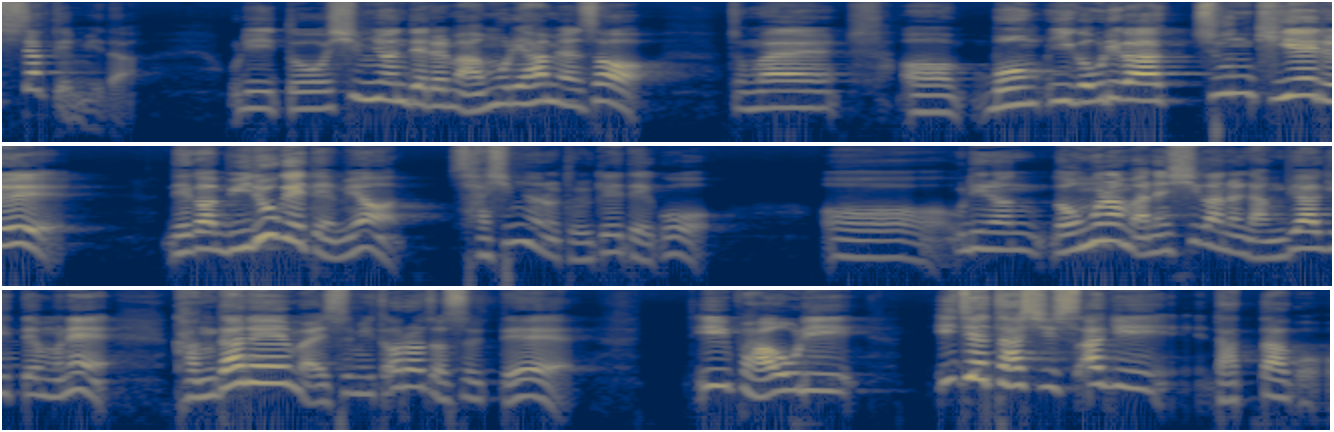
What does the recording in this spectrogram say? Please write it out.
시작됩니다. 우리 또 10년대를 마무리하면서 정말 어, 뭐, 이거 우리가 준 기회를 내가 미루게 되면 40년을 돌게 되고 어, 우리는 너무나 많은 시간을 낭비하기 때문에 강단의 말씀이 떨어졌을 때 이 바울이 이제 다시 싹이 났다고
